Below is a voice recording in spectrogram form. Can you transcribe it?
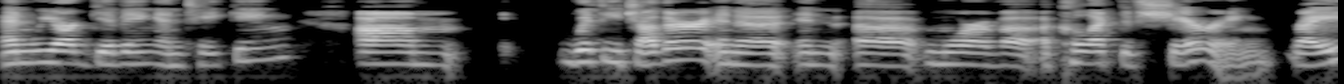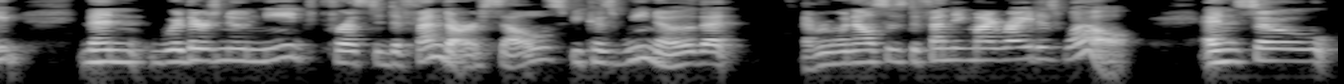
and we are giving and taking, um, with each other in a in a more of a, a collective sharing, right? Then where there's no need for us to defend ourselves because we know that everyone else is defending my right as well. And so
